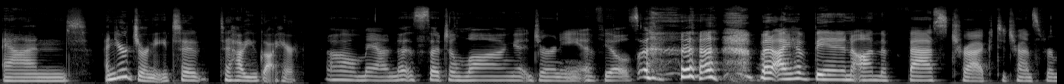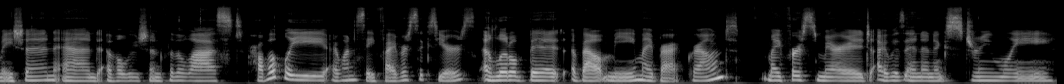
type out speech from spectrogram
and and your journey to to how you got here. Oh man, that's such a long journey, it feels. but I have been on the fast track to transformation and evolution for the last probably, I want to say five or six years. A little bit about me, my background. My first marriage, I was in an extremely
